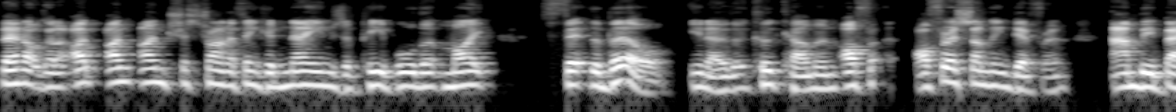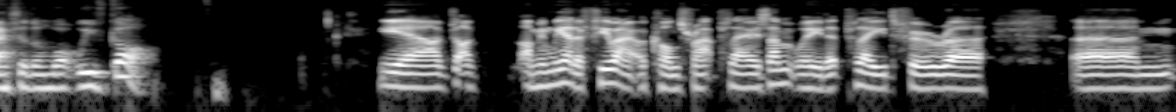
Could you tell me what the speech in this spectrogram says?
they're not going to. I'm I'm just trying to think of names of people that might fit the bill. You know, that could come and offer offer us something different and be better than what we've got. Yeah, I've, I've, I mean, we had a few out of contract players, haven't we, that played for uh, um,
